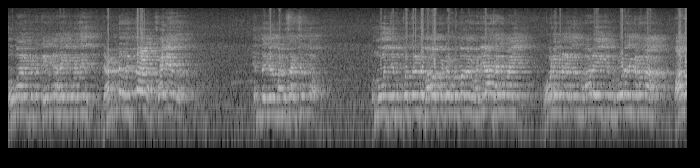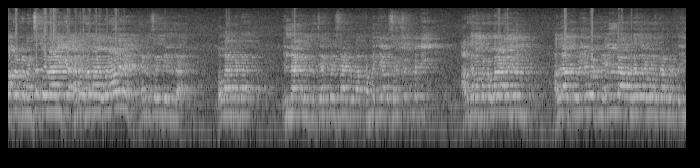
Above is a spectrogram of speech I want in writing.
ബഹുമാനപ്പെട്ട കേരള ഹൈക്കോടതിയിൽ രണ്ട് റിട്ടാണ് ഫയൽ ചെയ്തത്. എന്തെങ്കിലും മനസാക്ഷിയുണ്ടോ? മുന്നൂറ്റി മുപ്പത്തിരണ്ട് പാവപ്പെട്ട കുടുംബങ്ങൾ വഴിയാധാരമായി ഓടവിടകളിലും വാടകയ്ക്കും റോഡിലും കടന്ന പാവപ്പെട്ട മത്സ്യത്തൊഴിലാളിക്ക് അനർഹമായ ഒരാളിന് ഞങ്ങൾ സെലക്ട് ചെയ്തില്ല ബഹുമാനപ്പെട്ട ജില്ലാ കളക്ടർ ചെയർപേഴ്സൺ ആയിട്ടുള്ള കമ്മിറ്റിയാണ് സെലക്ഷൻ കമ്മിറ്റി. അർഹതപ്പെട്ട ഒരാളെങ്കിലും അതിനകത്ത് ഒഴിഞ്ഞുപോയിട്ടുള്ള എല്ലാം അർഹതകളുള്ളവർക്കാണ് കൊടുത്ത് ഈ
